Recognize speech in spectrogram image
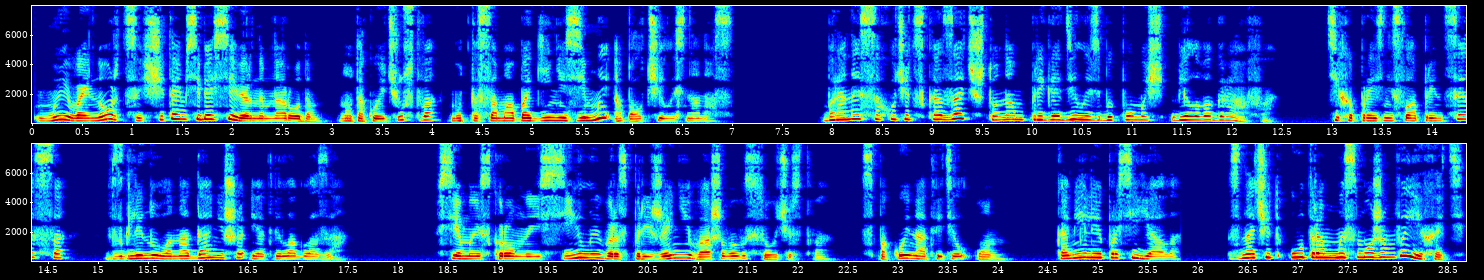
Мы, войнорцы, считаем себя северным народом, но такое чувство, будто сама богиня зимы ополчилась на нас. «Баронесса хочет сказать, что нам пригодилась бы помощь белого графа», — тихо произнесла принцесса, взглянула на Даниша и отвела глаза. «Все мои скромные силы в распоряжении вашего высочества», — спокойно ответил он. Камелия просияла. «Значит, утром мы сможем выехать?»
